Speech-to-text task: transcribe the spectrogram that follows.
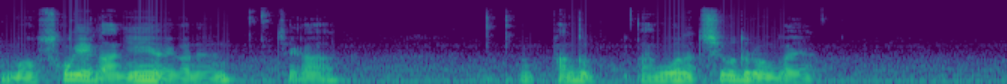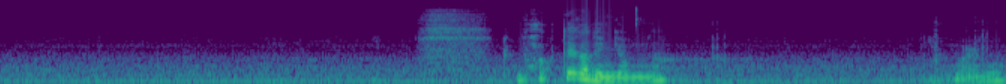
뭐 소개가 아니에요 이거는 제가 방금 아무거나 치고 들어온 거예요 좀 확대가 된 게 없나? 말고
